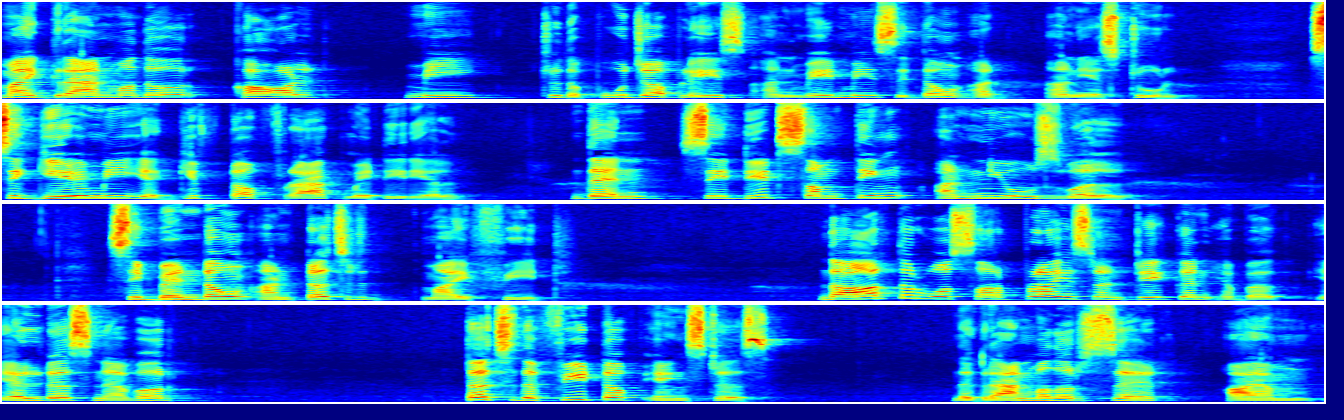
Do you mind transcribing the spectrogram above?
My grandmother called me to the puja place and made me sit down at, on a stool. She gave me a gift of rag material. Then she did something unusual. She bent down and touched my feet. The author was surprised and taken aback. Elders never touch the feet of youngsters. The grandmother said, I am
